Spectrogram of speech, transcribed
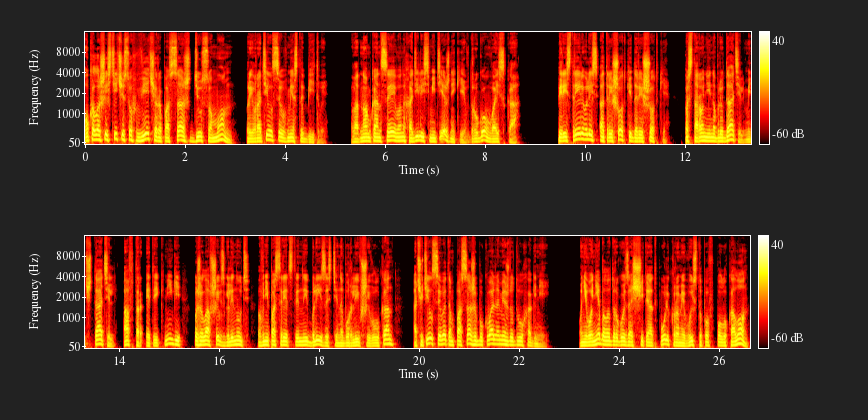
Около шести часов вечера пассаж Дюсомон превратился в место битвы. В одном конце его находились мятежники, в другом — войска. Перестреливались от решетки до решетки. Посторонний наблюдатель, мечтатель, автор этой книги, пожелавший взглянуть в непосредственной близости на бурливший вулкан, очутился в этом пассаже буквально между двух огней. У него не было другой защиты от пуль, кроме выступов полуколонн,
